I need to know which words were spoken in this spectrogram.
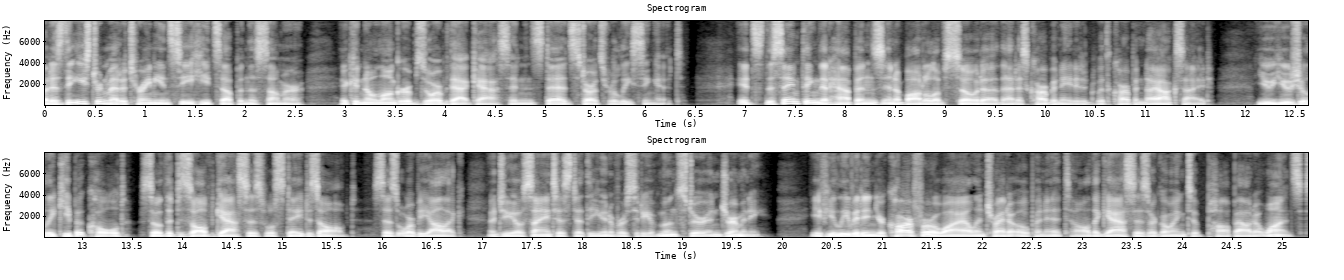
But as the eastern Mediterranean Sea heats up in the summer, it can no longer absorb that gas and instead starts releasing it. It's the same thing that happens in a bottle of soda that is carbonated with carbon dioxide. You usually keep it cold so the dissolved gases will stay dissolved says Or Bialik, a geoscientist at the University of Münster in Germany. If you leave it in your car for a while and try to open it, all the gases are going to pop out at once,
